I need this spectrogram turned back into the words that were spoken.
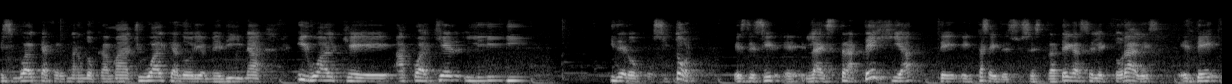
igual que a Fernando Camacho, igual que a Doria Medina, igual que a cualquier líder opositor. Es decir, eh, la estrategia de, eh, de sus estrategas electorales eh, de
